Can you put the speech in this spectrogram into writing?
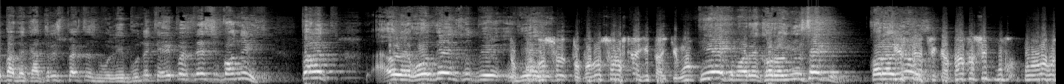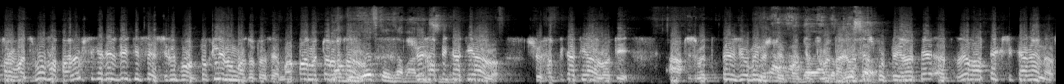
είπα 13 παίκτες μου λείπουν και είπες δεν συμφωνείς. Τώρα εγώ δεν. Το δι- δι- ποδόσφαιρο- Το ποδόσφαιρο αυτά έχει τάκι μου. Τι έχει, Μωρέ, κορονιούς έχει. Ήρθε Κορονιού. έτσι η κατάσταση που, που λόγω τραυματισμού θα παλέψει για τη τρίτη θέση. Λοιπόν, το κλείνουμε αυτό το θέμα. Πάμε τώρα Για στο τη άλλο. δεύτερη θα Σου είχα παλέψουμε. πει κάτι άλλο. Σου είχα πει κάτι άλλο. Ότι από τις πριν δύο μήνες Τι του να είπα κάνω, ότι τις να το μεταγραφές πείσω. που πήρατε ε, δεν θα παίξει κανένας.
